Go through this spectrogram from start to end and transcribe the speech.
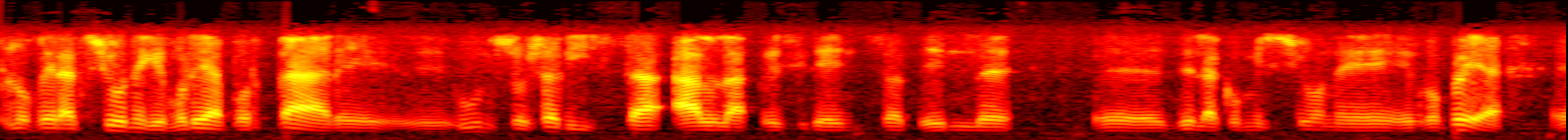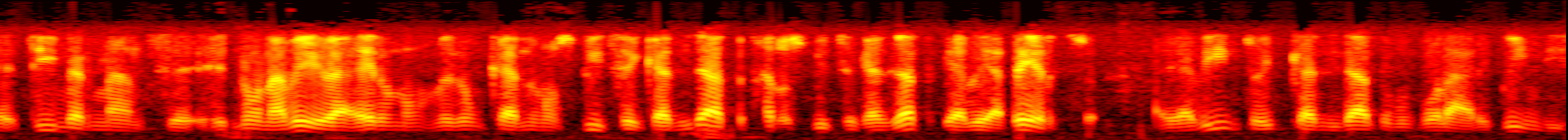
l'operazione che voleva portare eh, un socialista alla presidenza del, eh, della Commissione europea. Eh, Timmermans eh, non aveva, era, un, era un, can- uno candidato, ma lo candidato che aveva perso, aveva vinto il candidato popolare. Quindi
